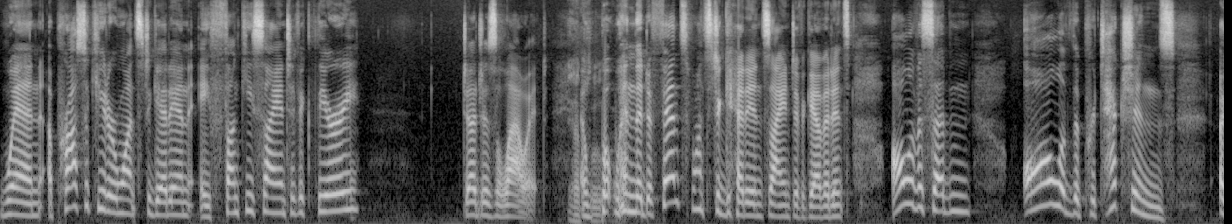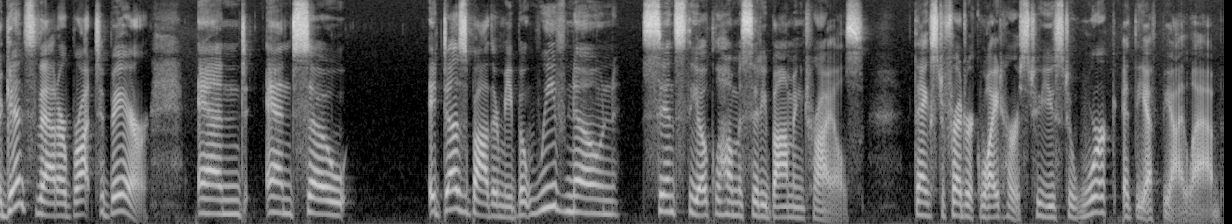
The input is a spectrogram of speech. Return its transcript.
when a prosecutor wants to get in a funky scientific theory, judges allow it. Absolutely. But when the defense wants to get in scientific evidence, all of a sudden, all of the protections against that are brought to bear. And, and so it does bother me, but we've known since the Oklahoma City bombing trials, thanks to Frederick Whitehurst, who used to work at the FBI lab,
